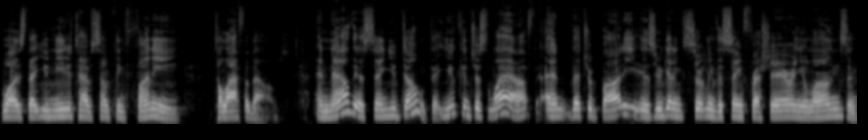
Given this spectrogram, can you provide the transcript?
was that you needed to have something funny to laugh about. And now they're saying you don't, that you can just laugh and that your body is, you're getting certainly the same fresh air in your lungs. And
